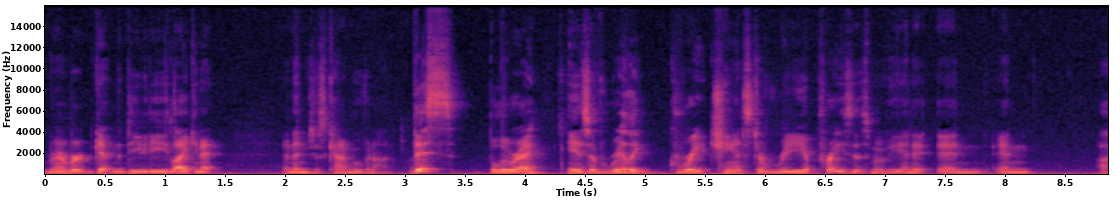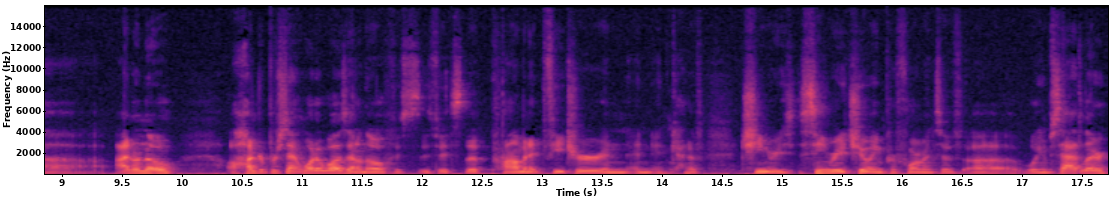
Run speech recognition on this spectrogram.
remember getting the DVD, liking it, and then just kind of moving on. This Blu-ray is a really great chance to reappraise this movie, and it and and uh, I don't know 100% what it was. I don't know if it's, if it's the prominent feature and, and, and kind of scenery, scenery chewing performance of uh, William Sadler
